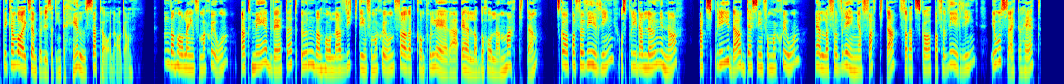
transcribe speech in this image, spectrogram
Det kan vara exempelvis att inte hälsa på någon. Undanhålla information, att medvetet undanhålla viktig information för att kontrollera eller behålla makten, skapa förvirring och sprida lögner, att sprida desinformation eller förvränga fakta för att skapa förvirring, osäkerhet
